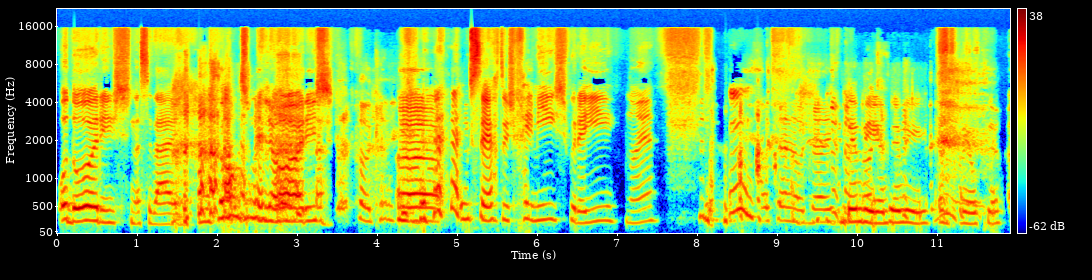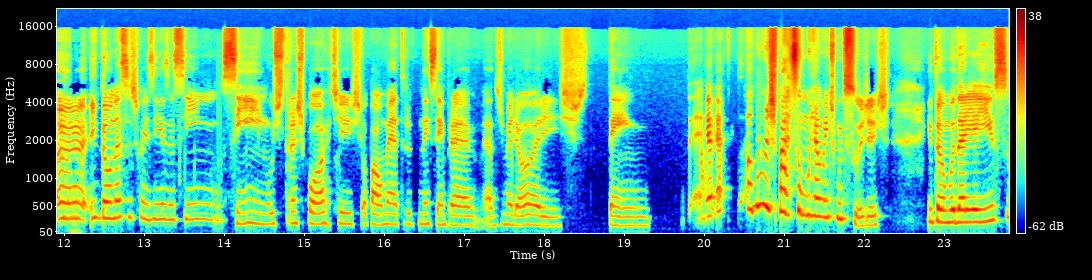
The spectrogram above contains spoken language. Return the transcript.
odores na cidade, não são os melhores, Ok, ah, uns certos remis por aí, não é? ok, ok. Entendi, entendi. Ah, então, nessas coisinhas assim, sim, os transportes, opa, o metro nem sempre é, é dos melhores, tem. é- é- algumas partes são realmente muito sujas. Então, eu mudaria isso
